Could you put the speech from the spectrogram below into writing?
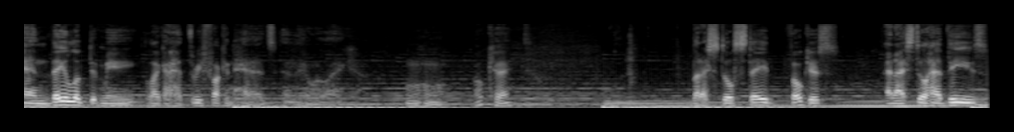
And they looked at me like I had three fucking heads and they were like, mm-hmm, okay. But I still stayed focused and I still had these,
